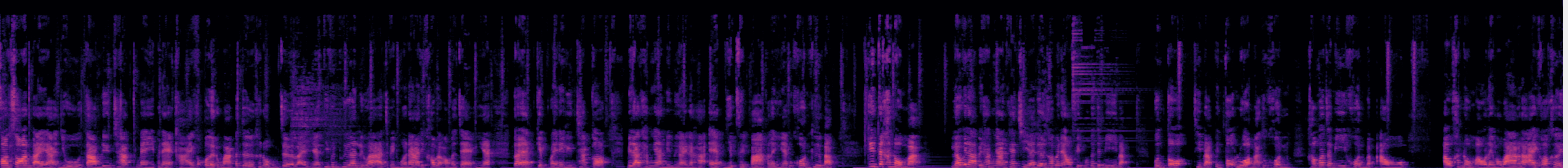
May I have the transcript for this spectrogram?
ซ่อนๆไว้อะอยู่ตามลิ้นชักในแผนกขายก็เปิดออกมาก็เจอขนมเจออะไรอย่างเงี้ยที่เพื่อนๆหรือว่าอาจจะเป็นหัวหน้าที่เขาแบบเอามาแจกอย่างเงี้ยก็แอบเก็บไว้ในลิ้นชักก็เวลาทำงานเหนื่อยๆนะคะแอบหยิบใส่ปากอะไรเงี้ยทุกคนคือแบบ กินแต่ขนมอะแล้วเวลาไปทำงานแคชเชียร์เดินเข้าไปในออฟฟิศมันก็จะมีแบบ บนโต๊ะที่แบบเป็นโต๊ะรวมอะทุกคนเขาก็จะมีคนแบบเอาเอาขนมเอาอะไรมาวางแล้วไอ้ก็เคย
